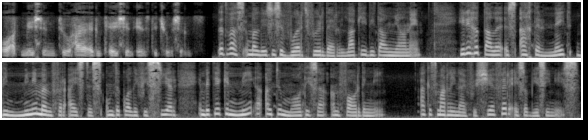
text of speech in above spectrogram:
or admission to higher education institutions. Dit was Umalusi se woordvoerder, Lucky Ditanyane. Hierdie getalle is egter net die minimum vereistes om te kwalifiseer en beteken nie 'n outomatiese aanvaarding nie. Ek is Marlene Forsiefer, SABC nuus.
